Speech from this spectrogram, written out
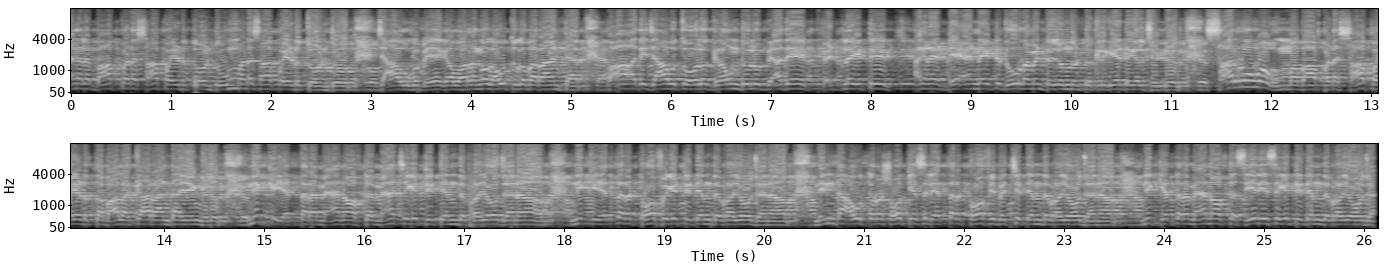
ഞങ്ങളെ ബാപ്പയുടെ സാപ്പ എടുത്തോണ്ട് ഉമ്മയുടെ സാപ്പ എടുത്തോണ്ട്. ചാവുക വേഗ ഉറങ്ങു കൗത്തുക പറയാണ്ട് പാതി ചാവ് തോൽ ഗ്രൗണ്ടിലും അതെ ബെഡ് ലൈറ്റ് അങ്ങനെ ഡേ ആൻഡ് നൈറ്റ് ടൂർണമെന്റ് ചൊന്നിട്ടു ക്രിക്കറ്റ് കളിച്ചിട്ട്. സർവ ഉമ്മ ബാപ്പയുടെ സാപ്പ എടുത്ത ബാലക്കാരാണ്ടായെങ്കിലും നിക്ക് എത്ര മാൻ ഓഫ് ദ മാച്ച് കിട്ടിയിട്ട് എന്ത് പ്രയോജനം? നിക്ക് എത്ര ട്രോഫി കിട്ടിയിട്ട് എന്ത് പ്രയോജനം? നിന്റെ ഔത്തറ ഷോക്കേസിൽ എത്ര ട്രോഫി വെച്ചിട്ട് എന്ത് പ്രയോജനം? നിക്ക് എത്ര മാൻ ഓഫ് ദ സീരീസ് കിട്ടിയിട്ട് എന്ത് പ്രയോജനം?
